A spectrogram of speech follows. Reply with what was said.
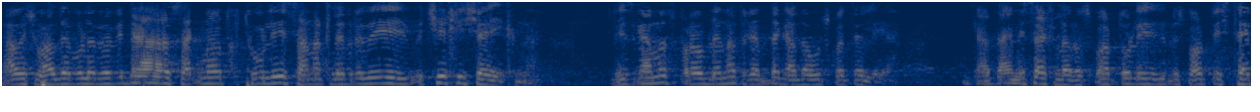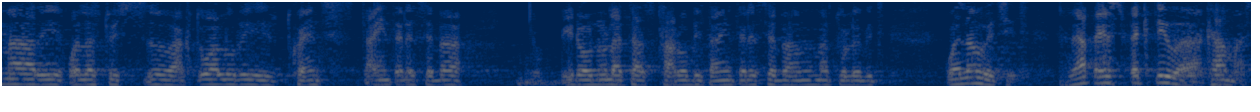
თავის ვალდებულებები და საკმაოდ რთული სამართლებრივი ჩიხი შეიქმნა. რის გამოც პრობლემა დღემდე გადაუწყვეტელია. გარდა იმისა, ახლა რომ სპორტული სპორტის თემა არის ყველასთვის აქტუალური, თქვენს დაინტერესება პიროვნულადაც თარობის დაინტერესება ამ მიმართულებით ყველა ვიცით. რა პერსპექტივა აქვს ამას?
